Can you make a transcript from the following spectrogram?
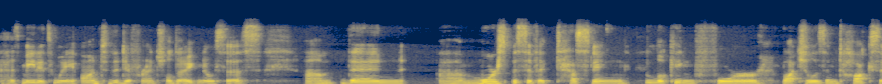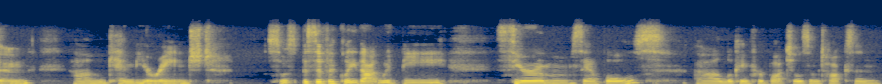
has made its way onto the differential diagnosis, um, then um, more specific testing looking for botulism toxin um, can be arranged. So, specifically, that would be serum samples uh, looking for botulism toxin.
